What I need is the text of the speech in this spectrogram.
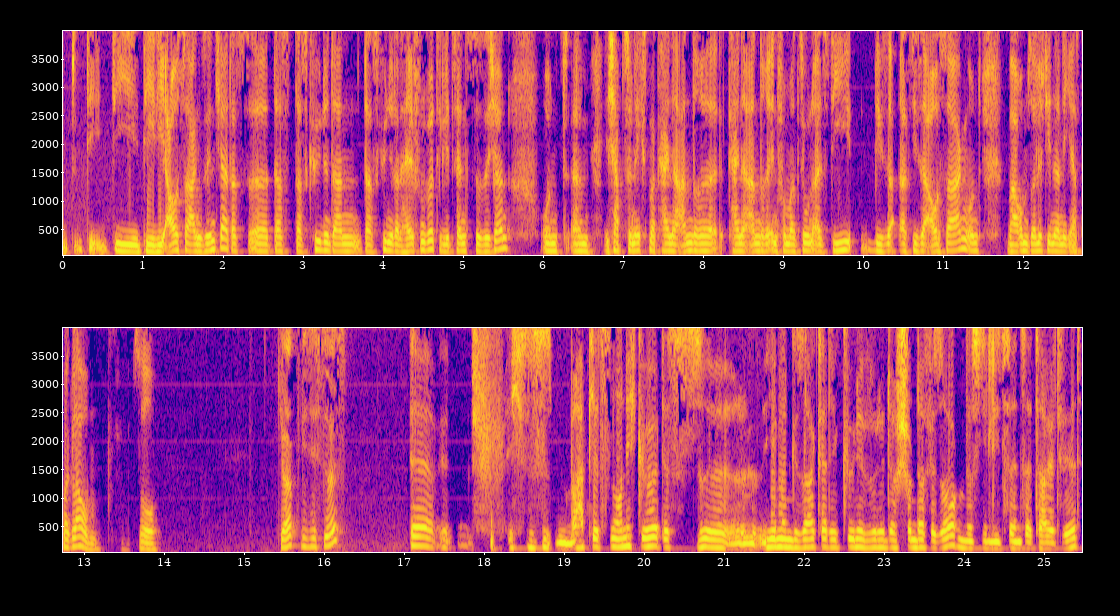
die die die die Aussagen sind ja, dass dass, äh, dass, dass Kühne dann, dass Kühne dann helfen wird, die Lizenz zu sichern. Und ähm, ich habe zunächst mal keine andere, keine andere Information als die, diese, als diese Aussagen. Und warum soll ich denen dann nicht erstmal glauben? So. Jörg, wie siehst du das? Äh, ich habe jetzt noch nicht gehört, dass äh, jemand gesagt hat, der Kühne würde doch schon dafür sorgen, dass die Lizenz erteilt wird.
